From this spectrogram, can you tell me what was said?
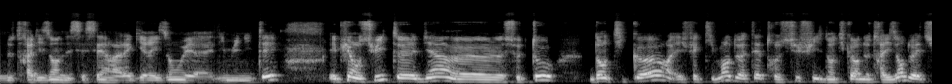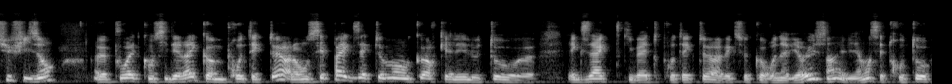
neutralisants nécessaires à la guérison et à l'immunité. Et puis ensuite, eh bien, ce taux d'anticorps, effectivement, doit être suffisant, d'anticorps neutralisants doit être suffisant euh, pour être considéré comme protecteur. Alors, on ne sait pas exactement encore quel est le taux euh, exact qui va être protecteur avec ce coronavirus. Hein. Évidemment, c'est trop tôt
